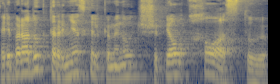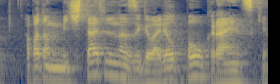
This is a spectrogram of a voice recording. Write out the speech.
Репродуктор несколько минут шипел холостую, а потом мечтательно заговорил по-украински.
